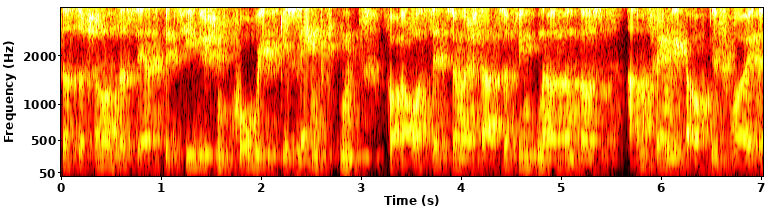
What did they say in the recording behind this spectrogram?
dass das schon unter sehr spezifischen Covid-gelenkten Voraussetzungen stattzufinden hat und dass anfänglich auch die Freude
